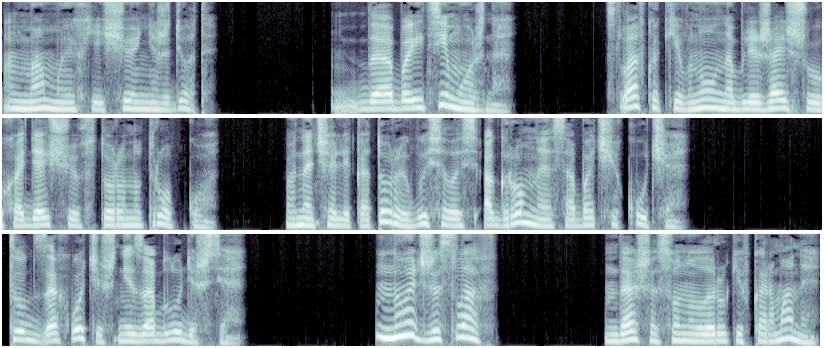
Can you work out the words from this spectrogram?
мама их еще и не ждет. «Да обойти можно». Славка кивнул на ближайшую уходящую в сторону тропку в начале которой высилась огромная собачья куча. Тут захочешь, не заблудишься. Ночь же, Слав. Даша сунула руки в карманы,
